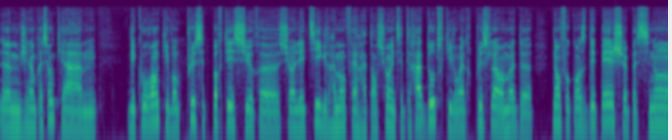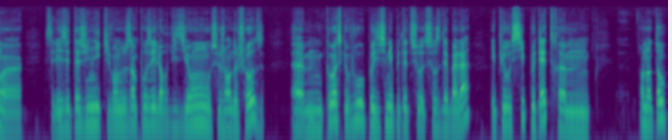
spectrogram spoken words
J'ai l'impression qu'il y a des courants qui vont plus être portés sur, euh, sur l'éthique, vraiment faire attention, etc. D'autres qui vont être plus là en mode euh, non, faut qu'on se dépêche parce que sinon euh, c'est les États-Unis qui vont nous imposer leur vision ou ce genre de choses. comment est-ce que vous vous positionnez peut-être sur, sur ce débat-là? Et puis aussi, peut-être, on entend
